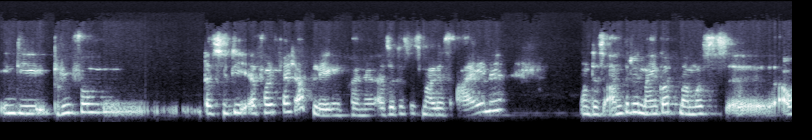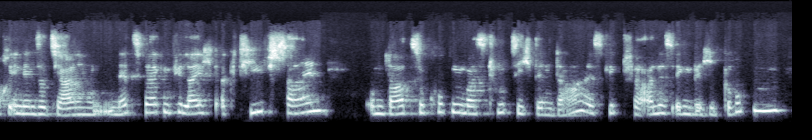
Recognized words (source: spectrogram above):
in die Prüfung, dass sie die erfolgreich ablegen können. Also das ist mal das eine. Und das andere, mein Gott, man muss äh, auch in den sozialen Netzwerken vielleicht aktiv sein, um da zu gucken, was tut sich denn da. Es gibt für alles irgendwelche Gruppen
